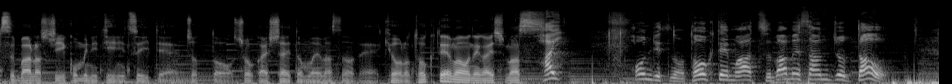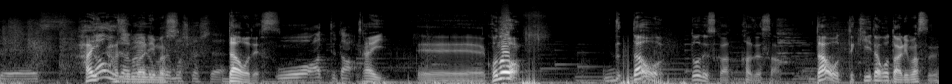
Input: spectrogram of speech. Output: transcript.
素晴らしいコミュニティについてちょっと紹介したいと思いますので、今日のトークテーマをお願いします。はい本日のトークテーマは燕三条ダオですはい、始まりましこれもしかしてた。ダオです。おお合ってたはい、えーこのダオどうですか、風さん？ダオって聞いたことあります？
